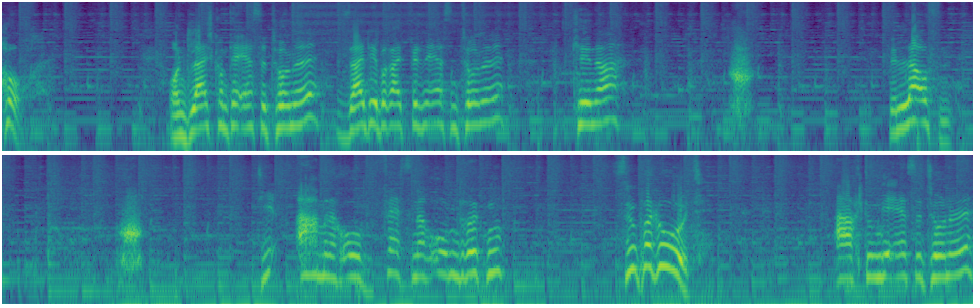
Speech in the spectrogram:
Hoch. Und gleich kommt der erste Tunnel. Seid ihr bereit für den ersten Tunnel? Kinder, wir laufen. Die Arme nach oben, fest nach oben drücken. Super gut. Achtung, der erste Tunnel.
